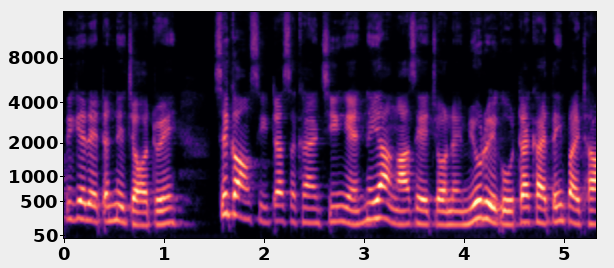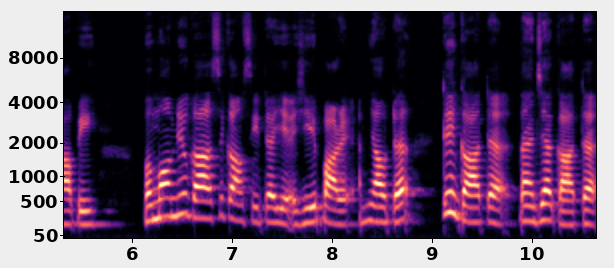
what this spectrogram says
ပြီးခဲ့တဲ့တစ်နှစ်ကျော်အတွင်းစစ်ကောင်စီတပ်စခန်းကြီးငယ်250ကျော်နဲ့မြို့တွေကိုတိုက်ခိုက်သိမ်းပိုက်ထားပြီးဗမော်မြို့ကစစ်ကောင်စီတပ်ရဲ့အရေးပါတဲ့အမြောက်တပ်တင့်ကားတပ်တန်ချက်ကားတပ်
